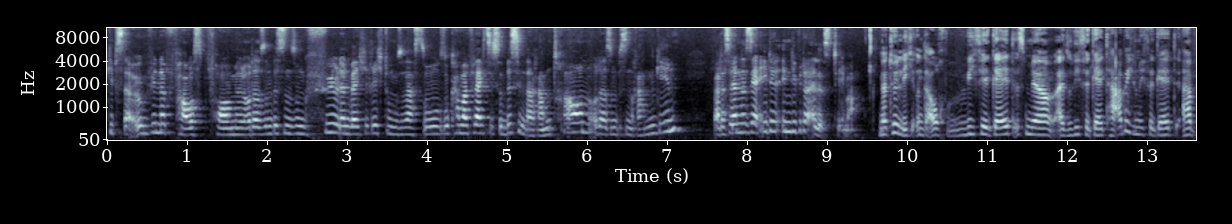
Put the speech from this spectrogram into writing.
Gibt es da irgendwie eine Faustformel oder so ein bisschen so ein Gefühl, in welche Richtung du sagst, so, so kann man vielleicht sich so ein bisschen daran trauen oder so ein bisschen rangehen? Weil das ja ein sehr individuelles Thema. Natürlich. Und auch wie viel Geld ist mir, also wie viel Geld habe ich und wie viel Geld habe,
